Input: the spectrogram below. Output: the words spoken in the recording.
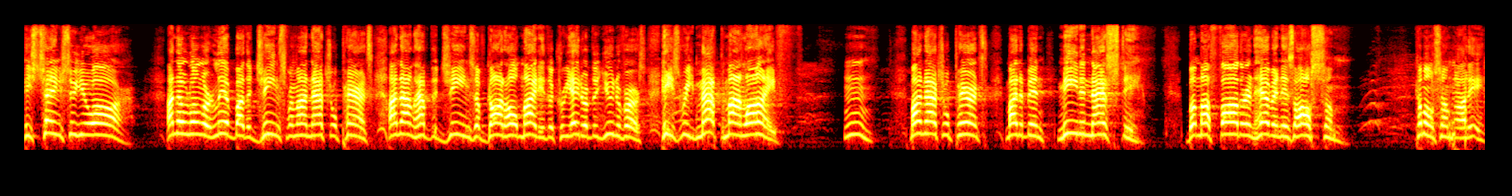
He's changed who you are. I no longer live by the genes from my natural parents. I now have the genes of God Almighty, the creator of the universe. He's remapped my life. Mm. My natural parents might have been mean and nasty. But my Father in heaven is awesome. Come on, somebody.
